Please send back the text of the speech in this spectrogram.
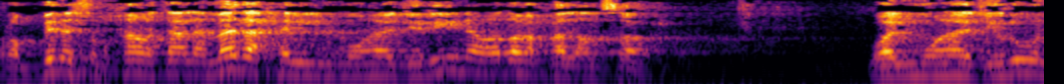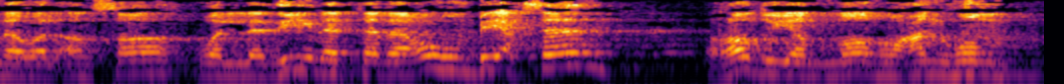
ربنا سبحانه وتعالى مدح المهاجرين وضمح الأنصار. والمهاجرون والأنصار والذين اتبعوهم بإحسان رضي الله عنهم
